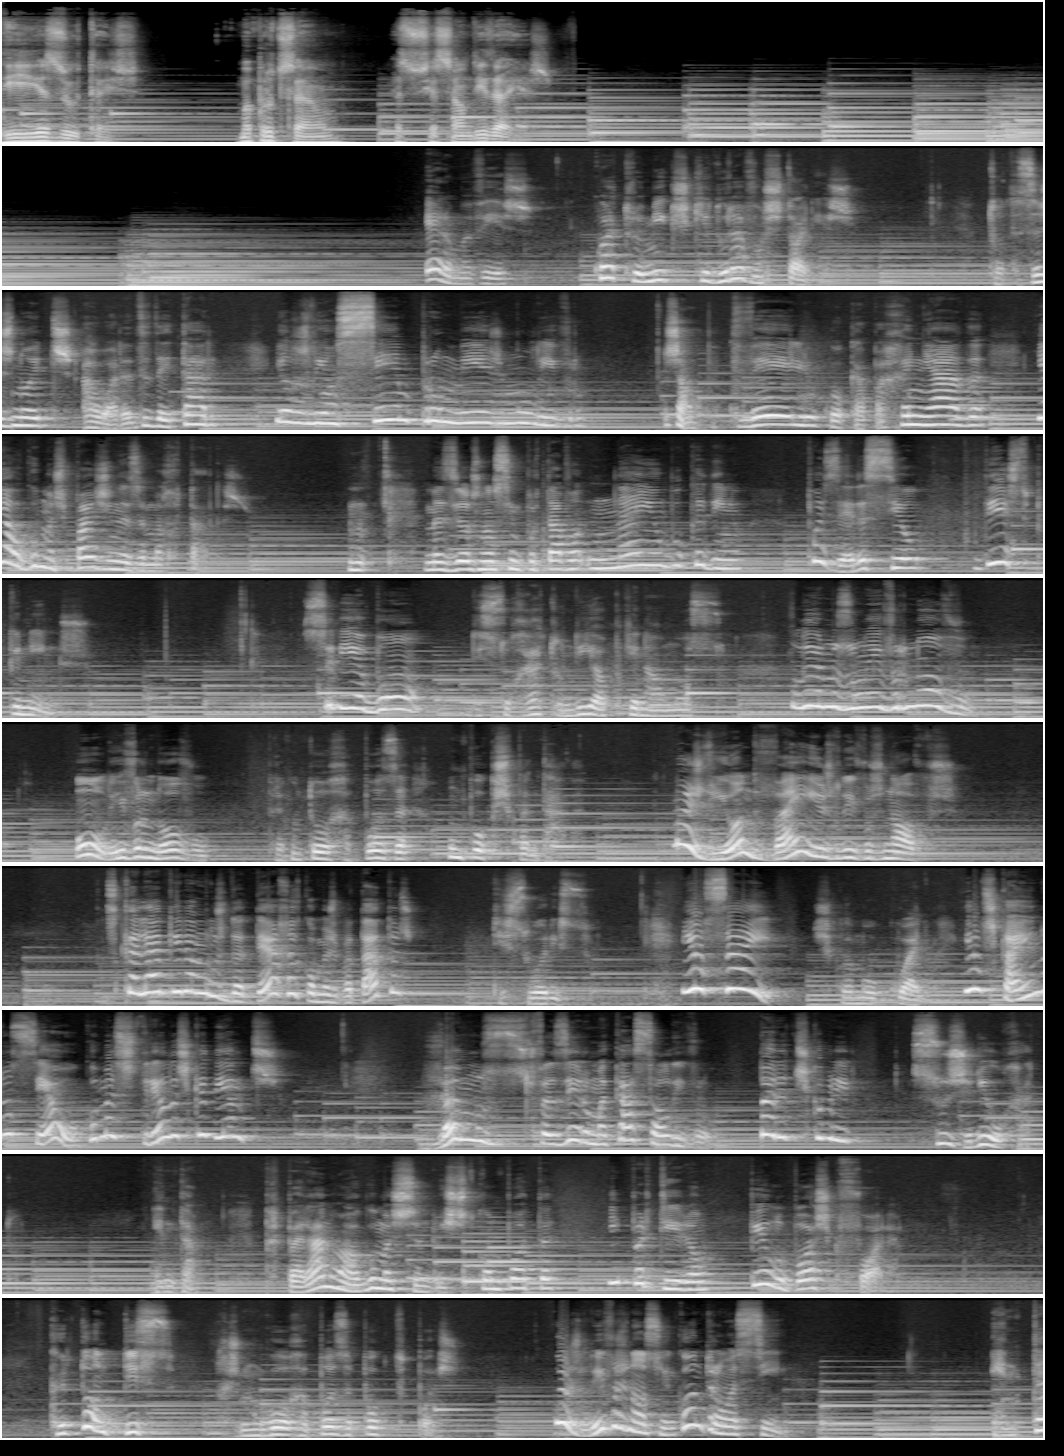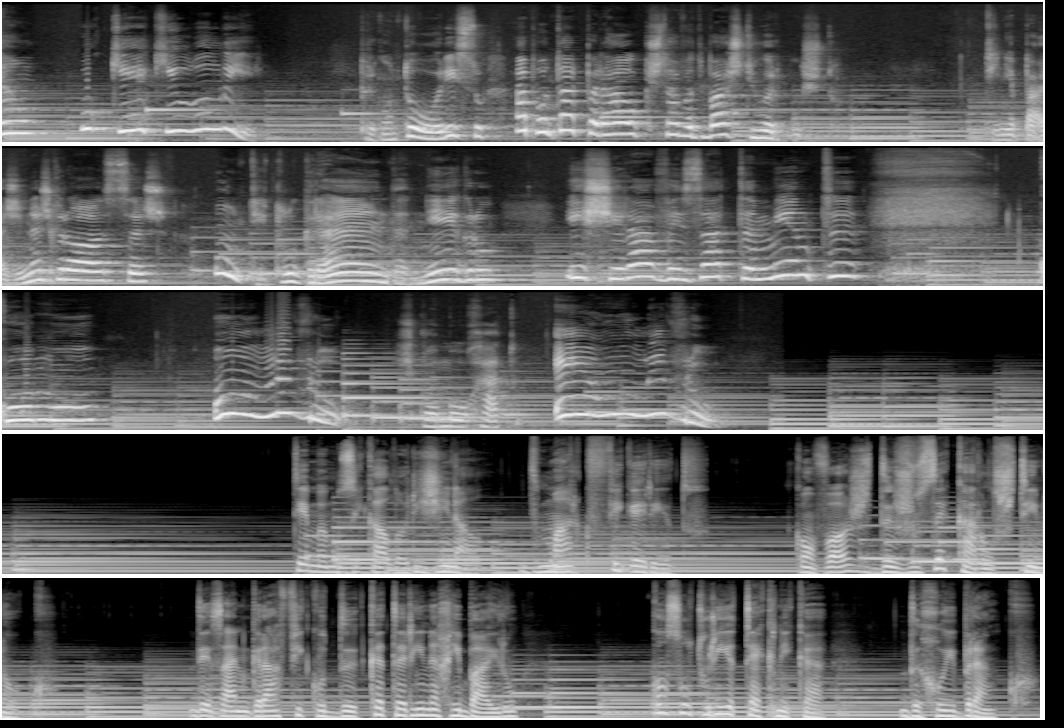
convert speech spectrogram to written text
Dias Úteis, uma produção, associação de ideias. Era uma vez quatro amigos que adoravam histórias. Todas as noites, à hora de deitar, eles liam sempre o mesmo livro, já um pouco velho, com a capa arranhada e algumas páginas amarrotadas. Hum, mas eles não se importavam nem um bocadinho, pois era seu desde pequeninos. Seria bom, disse o rato um dia ao pequeno almoço, lermos um livro novo. Um livro novo? perguntou a raposa, um pouco espantada. Mas de onde vêm os livros novos? Se calhar tiramos-los da terra, como as batatas, disse o ouriço. Eu sei! exclamou o coelho. Eles caem do céu, como as estrelas cadentes. Vamos fazer uma caça ao livro para descobrir, sugeriu o rato. Então, prepararam algumas sanduíches de compota e partiram pelo bosque fora. Que tontice! resmungou a raposa pouco depois. Os livros não se encontram assim. Então, o que é aquilo ali? Perguntou o ouriço a apontar para algo que estava debaixo de um arbusto. Tinha páginas grossas, um título grande negro e cheirava exatamente como um livro! exclamou o rato. É um livro! Tema musical original de Marco Figueiredo, com voz de José Carlos Tinoco. Design gráfico de Catarina Ribeiro. Consultoria técnica de Rui Branco.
